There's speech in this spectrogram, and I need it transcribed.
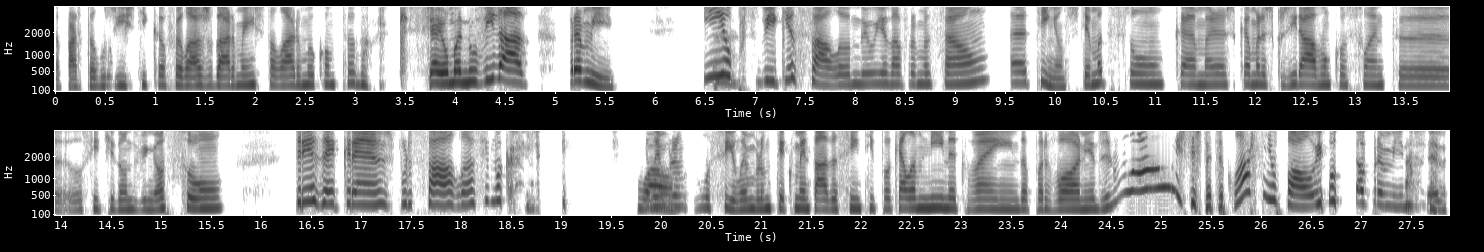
da parte da logística, foi lá ajudar-me a instalar o meu computador, que isso já é uma novidade para mim. E eu percebi que a sala onde eu ia dar formação uh, tinha um sistema de som, câmaras, câmaras que giravam consoante uh, o sítio de onde vinha o som, três ecrãs por sala, assim uma coisa. Lembro-me, sim, lembro-me de ter comentado assim, tipo aquela menina que vem da Parvónia, dizer: Uau, isto é espetacular, senhor Paulo. E ele olhar para mim dizer:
